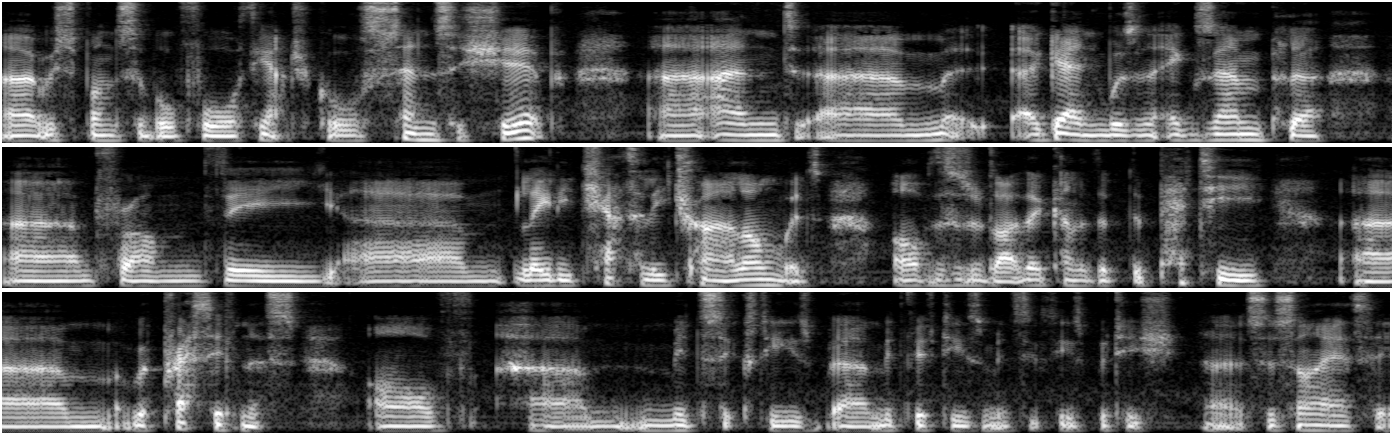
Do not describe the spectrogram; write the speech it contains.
uh, responsible for theatrical censorship, uh, and um, again was an exemplar um, from the um, Lady Chatterley trial onwards of the sort of like the kind of the, the petty um, repressiveness of um, mid 60s, uh, mid 50s, mid 60s British uh, society.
